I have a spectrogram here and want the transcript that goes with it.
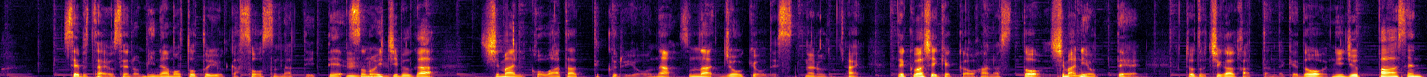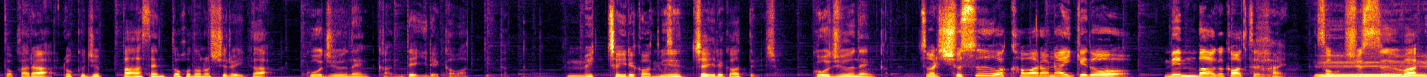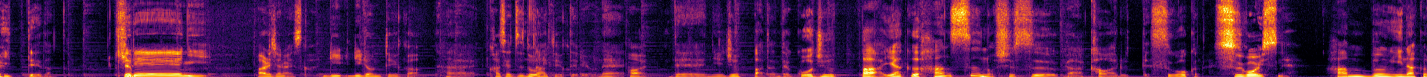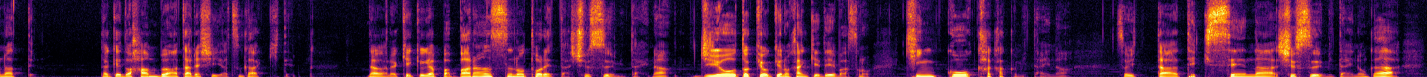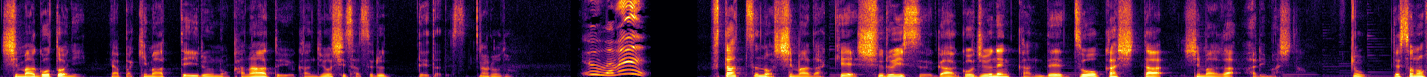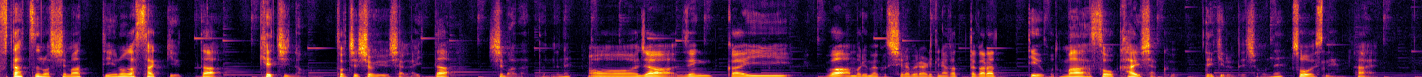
生物多様性の源というかソースになっていて、その一部が島にこう渡ってくるようなそんな状況です。なるほど。はい、で詳しい結果を話すと島によってちょっと違かったんだけど20%から60%ほどの種類が50年間で入れ替わっていたってこめっちゃ入れ替わっとてますね。めっちゃ入れ替わってるでしょ。50年間。つまり種数は変わらないけどメンバーが変わってたはい。そう。種数は一定だっ綺麗にあれじゃないですか。理理論というかたはい。仮説通りというか。てるよね。はい。で20%で50%約半数の種数が変わるってすごくない？すごいっすね。半分いなくなってる。だけど半分新しいやつが来てる。だから結局やっぱバランスの取れた種数みたいな需要と供給の関係で言えばその均衡価格みたいなそういった適正な種数みたいのが島ごとにやっぱ決まっているのかなという感じを示唆するデータです。なるほど。うわぶ2つの島だけ種類数が50年間で増加した島がありました。おでその2つの島っていうのがさっき言ったケチの土地所有者がいた島だったんでね。ああじゃあ前回はあんまりうまく調べられてなかったからっていうこと。まあそう解釈できるでしょうね。そうですね。はい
